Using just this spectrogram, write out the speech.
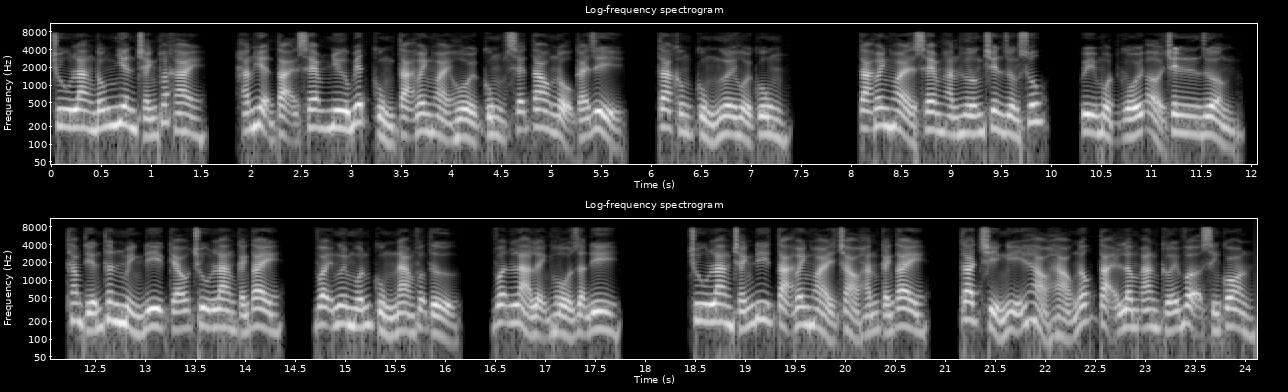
Chu lang đống nhiên tránh thoát khai, hắn hiện tại xem như biết cùng tạ hoanh hoài hồi cung sẽ tao ngộ cái gì, ta không cùng ngươi hồi cung. Tạ hoanh hoài xem hắn hướng trên giường xúc, quỳ một gối ở trên giường, tham tiến thân mình đi kéo Chu lang cánh tay, vậy ngươi muốn cùng nam phượng tử, vẫn là lệnh hồ giận đi. Chu lang tránh đi tạ hoanh hoài chảo hắn cánh tay, ta chỉ nghĩ hảo hảo ngốc tại lâm an cưới vợ sinh con.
